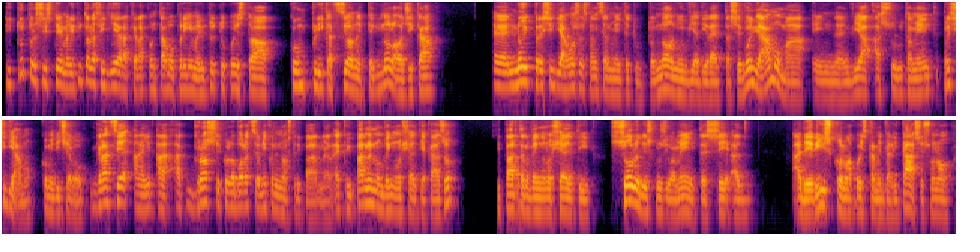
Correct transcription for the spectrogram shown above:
di tutto il sistema, di tutta la filiera che raccontavo prima, di tutta questa complicazione tecnologica, eh, noi presidiamo sostanzialmente tutto, non in via diretta se vogliamo, ma in, via assolutamente presidiamo, come dicevo, grazie a, a, a, grosse collaborazioni con i nostri partner. Ecco, i partner non vengono scelti a caso, i partner vengono scelti solo ed esclusivamente se ad, aderiscono a questa mentalità, se sono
